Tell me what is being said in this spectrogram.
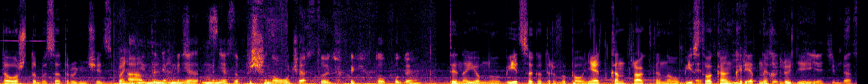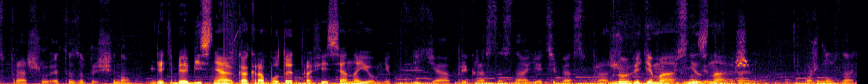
того, чтобы сотрудничать с А бандитами. мне, мне, мне запрещено участвовать в каких-то ОПГ? Ты наемный убийца, который выполняет контракты на убийство Это- конкретных я- людей. Я тебя спрашиваю, это запрещено? Я тебе объясняю, как работает профессия наемник. Я прекрасно знаю, я тебя спрашиваю. Но, видимо, не знаешь. правилах? Можно узнать?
